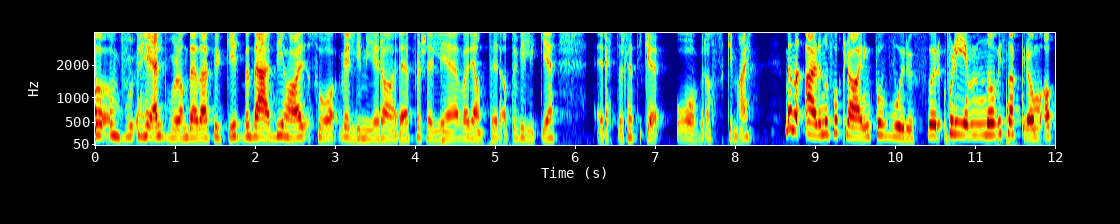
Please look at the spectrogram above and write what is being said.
og, og, helt hvordan det der funker, men er, de har så veldig mye rare forskjellige varianter at det ville ikke rett og slett ikke overraske meg. Men er det noen forklaring på hvorfor Fordi når vi snakker om at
